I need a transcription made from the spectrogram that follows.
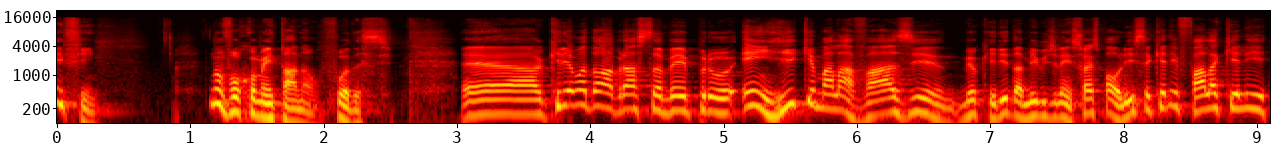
Enfim, não vou comentar não, foda-se. É, queria mandar um abraço também pro Henrique Malavase, meu querido amigo de Lençóis Paulista, que ele fala que ele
